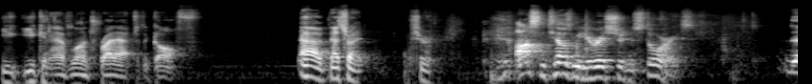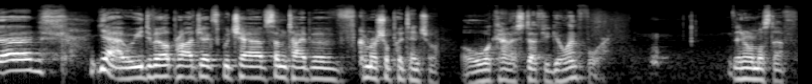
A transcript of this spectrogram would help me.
You, you can have lunch right after the golf. Uh, that's right. Sure. Austin tells me you're interested in stories. Uh, yeah, we develop projects which have some type of commercial potential. Oh, what kind of stuff you go in for? The normal stuff.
